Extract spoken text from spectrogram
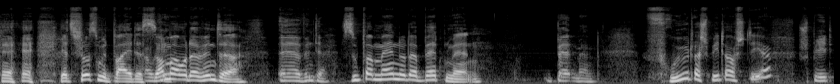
Jetzt Schluss mit beides. Okay. Sommer oder Winter? Äh, Winter. Superman oder Batman? Batman. Früh oder spät aufsteher? Spät.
